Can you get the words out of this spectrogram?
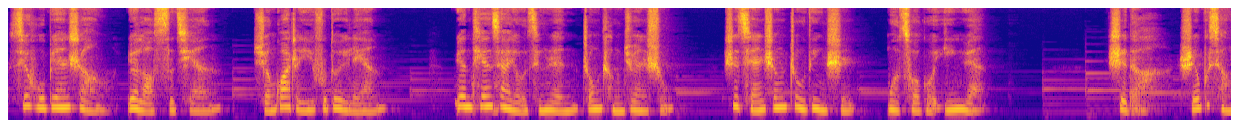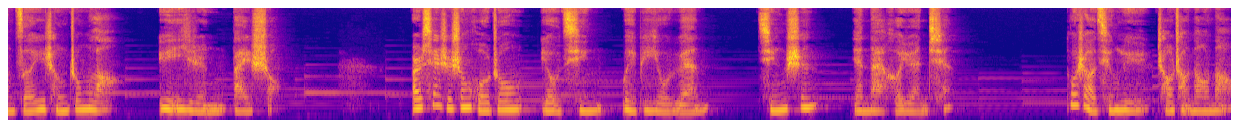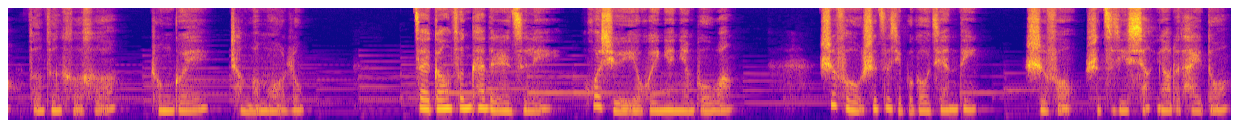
西湖边上，月老寺前悬挂着一副对联：“愿天下有情人终成眷属，是前生注定时，莫错过姻缘。”是的，谁不想择一城终老，遇一人白首？而现实生活中，有情未必有缘，情深也奈何缘浅。多少情侣吵吵闹闹，分分合合，终归成了陌路。在刚分开的日子里，或许也会念念不忘。是否是自己不够坚定？是否是自己想要的太多？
